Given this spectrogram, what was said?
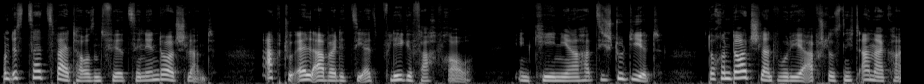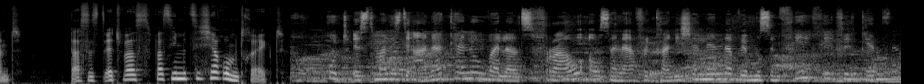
und ist seit 2014 in Deutschland. Aktuell arbeitet sie als Pflegefachfrau. In Kenia hat sie studiert, doch in Deutschland wurde ihr Abschluss nicht anerkannt. Das ist etwas, was sie mit sich herumträgt. Gut, erstmal ist die Anerkennung, weil als Frau aus einem afrikanischen Länder, wir müssen viel, viel, viel kämpfen,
